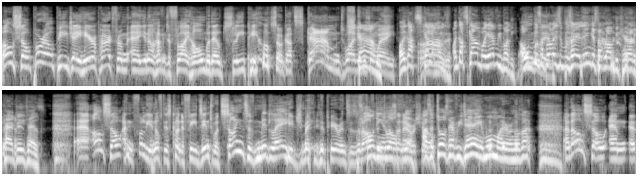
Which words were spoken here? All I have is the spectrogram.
Also, poor LPJ here. Apart from uh, you know having to fly home without sleep, he also got scammed while he was away. I got scammed. I got scammed by everybody. I wouldn't be surprised if it was Aer Lingus that robbed me credit card details. Uh, also, and funnily enough, this kind of feeds into it. Signs of middle age made an appearance as it often Funny does enough, on yeah, our show. as it does every day in one way or another. And also, um, uh,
